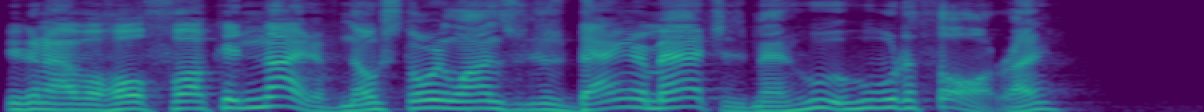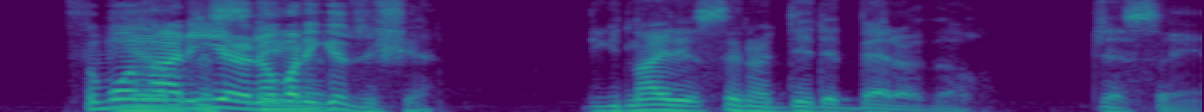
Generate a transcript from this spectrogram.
you're gonna have a whole fucking night of no storylines and just banger matches, man. Who who would have thought, right? It's the one Yeah, night a year nobody gives a shit. The United Center did it better though. Just saying.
